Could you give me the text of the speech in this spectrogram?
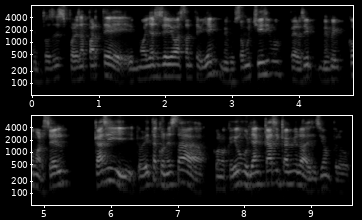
Entonces, por esa parte, Moya sí se vio bastante bien, me gustó muchísimo, pero sí, me fui con Marcel. Casi, ahorita con esta, con lo que dijo Julián, casi cambio la decisión, pero,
